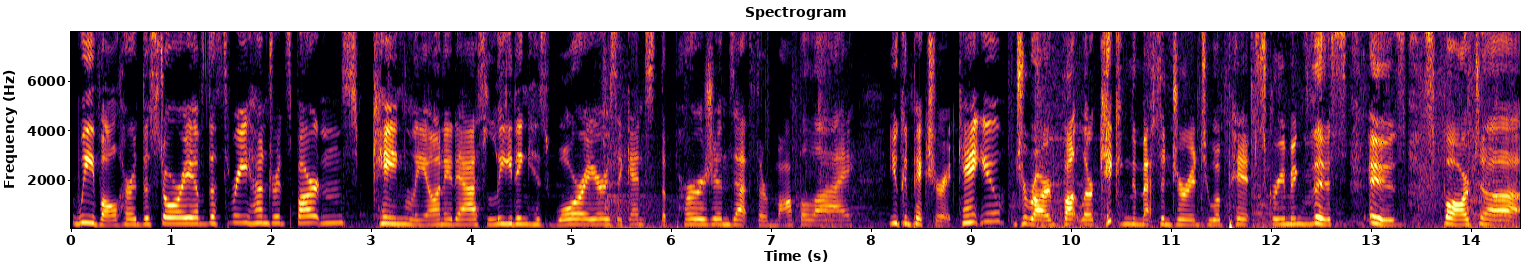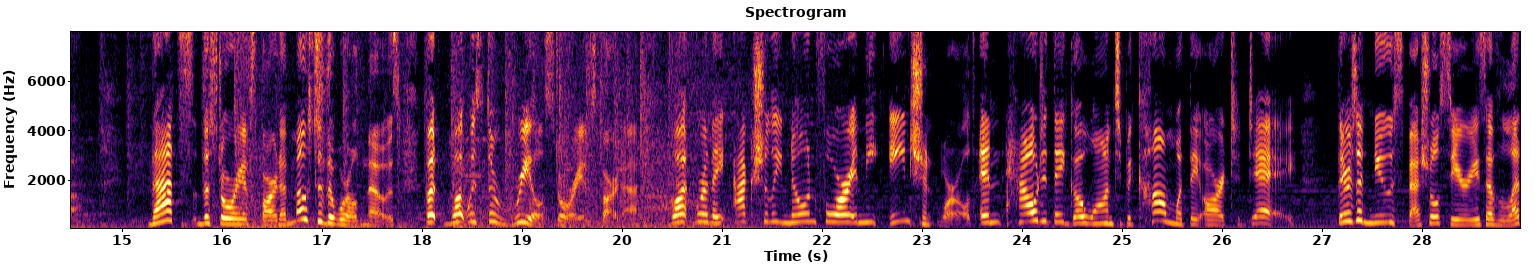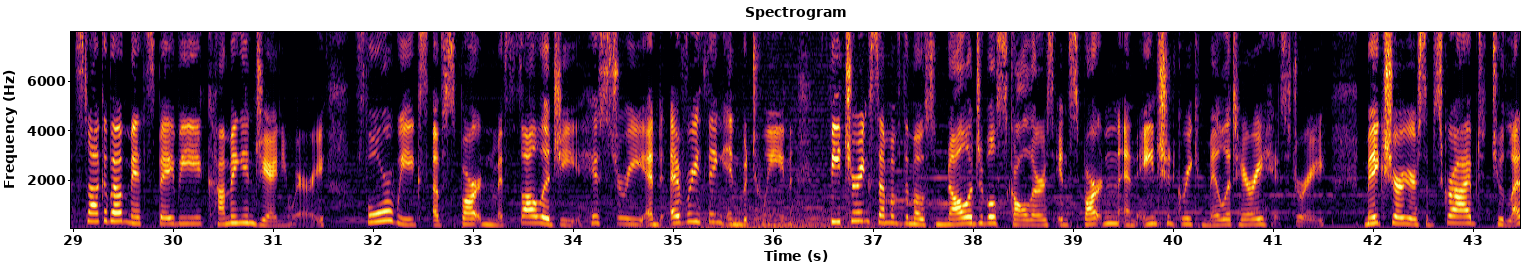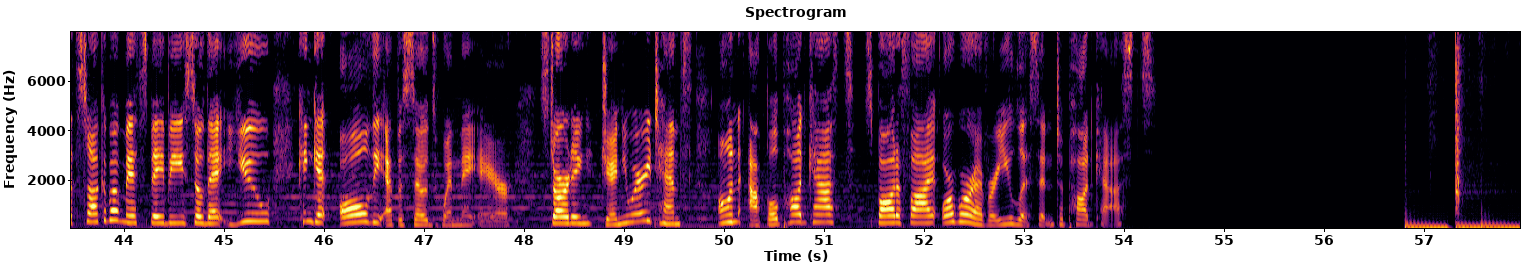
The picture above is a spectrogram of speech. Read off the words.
We've all heard the story of the 300 Spartans, King Leonidas leading his warriors against the Persians at Thermopylae. You can picture it, can't you? Gerard Butler kicking the messenger into a pit, screaming, This is Sparta! That's the story of Sparta most of the world knows. But what was the real story of Sparta? What were they actually known for in the ancient world? And how did they go on to become what they are today? There's a new special series of Let's Talk About Myths, Baby coming in January. Four weeks of Spartan mythology, history, and everything in between, featuring some of the most knowledgeable scholars in Spartan and ancient Greek military history. Make sure you're subscribed to Let's Talk About Myths, Baby, so that you can get all the episodes when they air, starting January 10th on Apple Podcasts, Spotify, or wherever you listen to podcasts.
